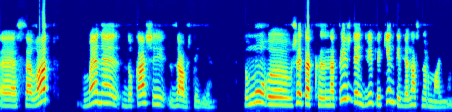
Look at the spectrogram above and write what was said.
Е, салат в мене до каші завжди є. Тому е, вже так на тиждень дві пекінки для нас нормально.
